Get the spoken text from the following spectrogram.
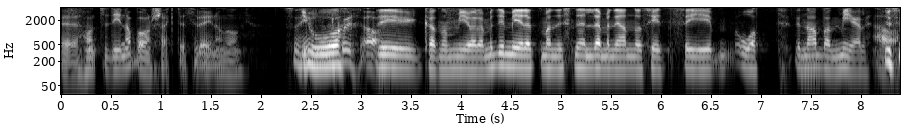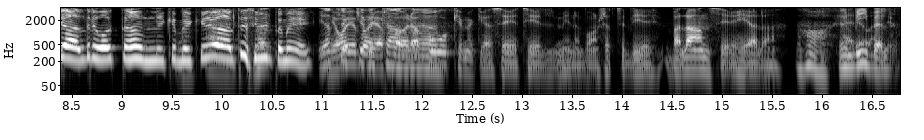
Eh, har inte dina barn sagt det till dig någon gång? Så Jo, ja. det kan de göra. Men det är mer att man är snällare men den andra säger, säger åt en annan mer. Ja. Du ser aldrig åt han lika mycket, du är alltid sur på mig. Jag Jag har ju börjat kan... föra eh, bok hur mycket jag säger till mina barn så att det blir balans i det hela. Jaha, är det en det jag bibel? gjort.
